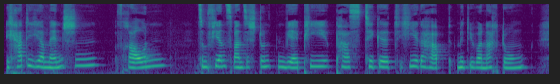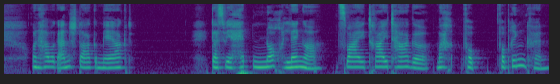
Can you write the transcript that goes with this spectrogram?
Ich hatte hier Menschen, Frauen zum 24-Stunden-VIP-Pass-Ticket hier gehabt mit Übernachtung und habe ganz stark gemerkt, dass wir hätten noch länger, zwei, drei Tage mach, ver, verbringen können.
